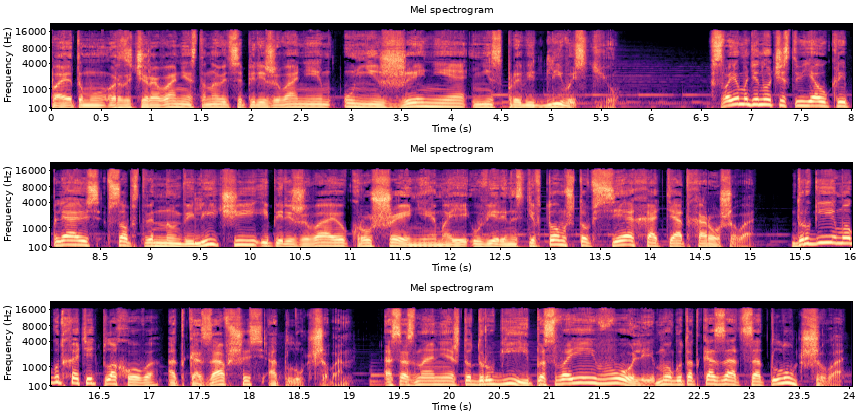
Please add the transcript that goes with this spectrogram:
Поэтому разочарование становится переживанием унижения несправедливостью. В своем одиночестве я укрепляюсь в собственном величии и переживаю крушение моей уверенности в том, что все хотят хорошего. Другие могут хотеть плохого, отказавшись от лучшего. Осознание, что другие по своей воле могут отказаться от лучшего –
